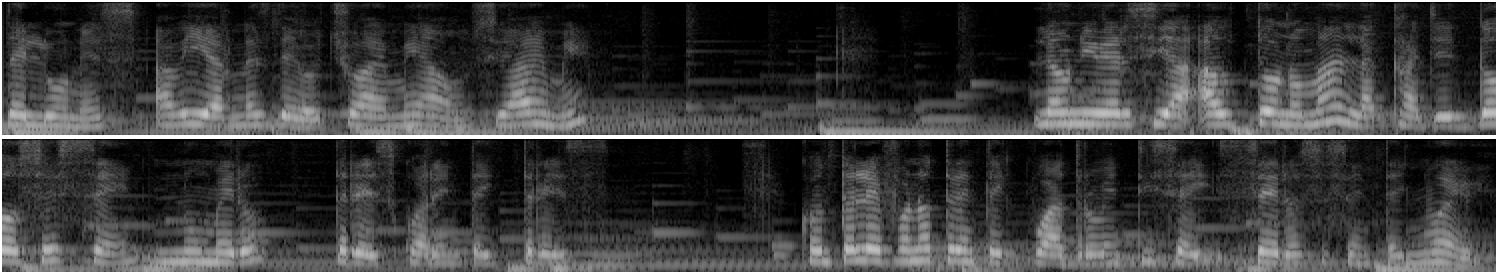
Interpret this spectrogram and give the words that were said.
de lunes a viernes de 8 a.m. a 11 a.m. La Universidad Autónoma en la calle 12C número 343 con teléfono 3426-069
